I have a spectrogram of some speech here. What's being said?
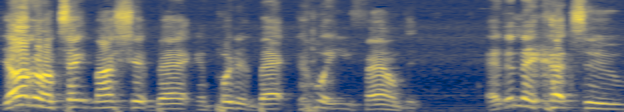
"Y'all gonna take my shit back and put it back the way you found it." And then they cut to,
